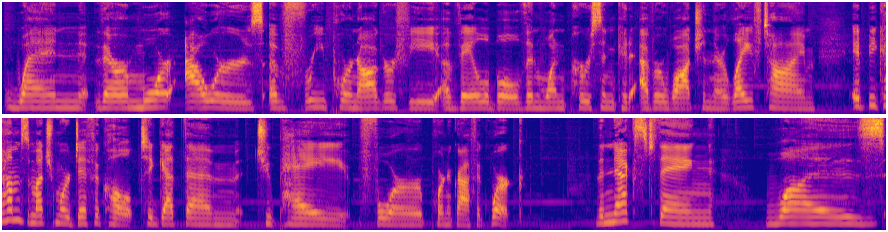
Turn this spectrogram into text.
when there are more hours of free pornography available than one person could ever watch in their lifetime, it becomes much more difficult to get them to pay for pornographic work. The next thing was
